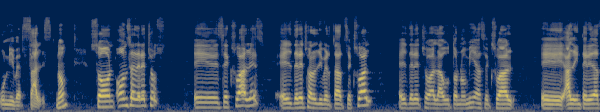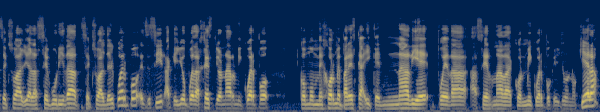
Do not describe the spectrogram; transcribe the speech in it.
universales, ¿no? Son 11 derechos eh, sexuales, el derecho a la libertad sexual, el derecho a la autonomía sexual, eh, a la integridad sexual y a la seguridad sexual del cuerpo, es decir, a que yo pueda gestionar mi cuerpo como mejor me parezca y que nadie pueda hacer nada con mi cuerpo que yo no quiera.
